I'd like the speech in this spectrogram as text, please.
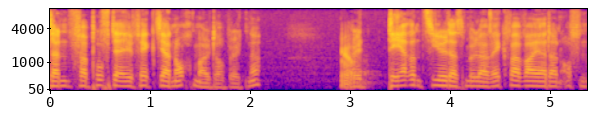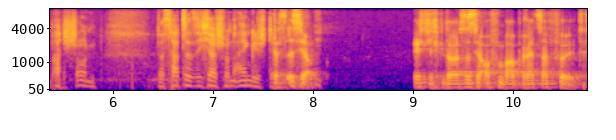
Dann verpufft der Effekt ja nochmal doppelt, ne? Ja. Weil deren Ziel, dass Müller weg war, war ja dann offenbar schon. Das hatte sich ja schon eingestellt. Das ist ja richtig, genau, das ist ja offenbar bereits erfüllt.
